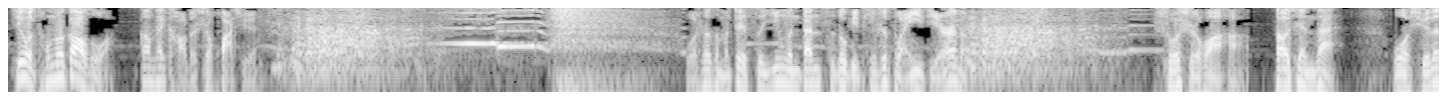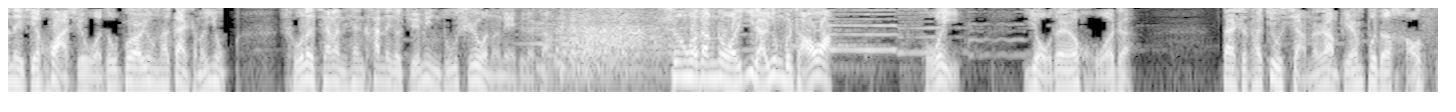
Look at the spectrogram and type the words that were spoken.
结果同桌告诉我，刚才考的是化学。我说：“怎么这次英文单词都比平时短一截呢？”说实话哈，到现在我学的那些化学，我都不知道用它干什么用。除了前两天看那个《绝命毒师》，我能联系得上，生活当中我一点用不着啊。所以，有的人活着，但是他就想着让别人不得好死，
